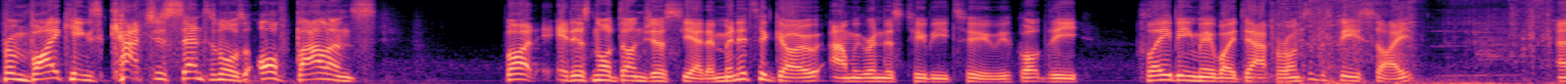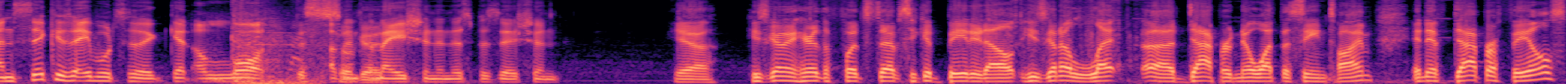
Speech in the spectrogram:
from Vikings catches Sentinels off balance. But it is not done just yet. A minute to go, and we're in this 2v2. We've got the play being made by dapr onto the B site, and Sick is able to get a lot This of so good. information in this position. Yeah. He's going to hear the footsteps. He could bait it out. He's going to let uh, dapr know at the same time. And if dapr fails,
